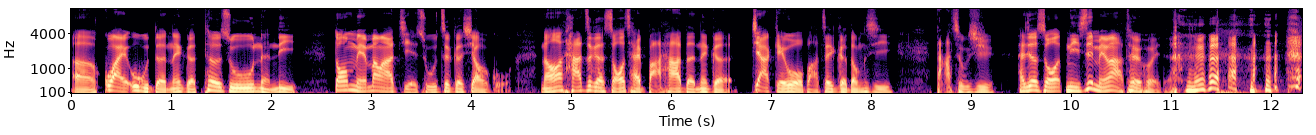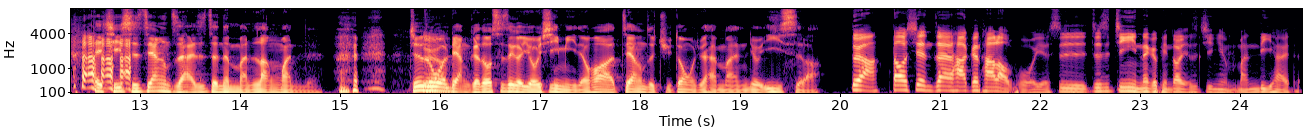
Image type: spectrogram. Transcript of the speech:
呃怪物的那个特殊能力。都没办法解除这个效果，然后他这个时候才把他的那个嫁给我把这个东西打出去，他就说你是没办法退回的。哎、其实这样子还是真的蛮浪漫的。就是如果两个都是这个游戏迷的话，这样子举动我觉得还蛮有意思啦。对啊，到现在他跟他老婆也是，就是经营那个频道也是经营蛮厉害的。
